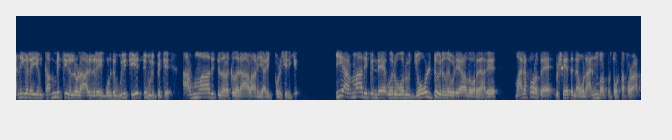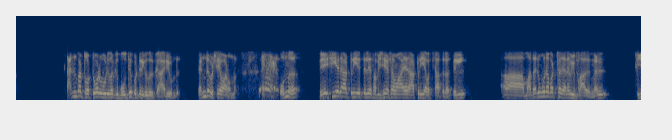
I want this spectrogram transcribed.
അണികളെയും കമ്മിറ്റികളിലുള്ള ആളുകളെയും കൊണ്ട് വിളിച്ചേറ്റി വിളിപ്പിച്ച് അർമാദിച്ച് നടക്കുന്ന ഒരാളാണ് ഇയാൾ ഇപ്പോൾ ശരിക്കും. ഈ അർമാദിപ്പിന്റെ ഒരു ഒരു ജോൾട്ട് വരുന്നത് എവിടെയാണെന്ന് പറഞ്ഞാൽ മലപ്പുറത്തെ വിഷയത്തിന്റെ മുകളിൽ അൻപർ തൊട്ടപ്പോഴാണ്. അൻപർ തൊട്ടോടുകൂടി ഇവർക്ക് ബോധ്യപ്പെട്ടിരിക്കുന്ന ഒരു കാര്യമുണ്ട്. രണ്ട് വിഷയമാണൊന്ന്. ഒന്ന് ദേശീയ രാഷ്ട്രീയത്തിലെ സവിശേഷമായ രാഷ്ട്രീയ പശ്ചാത്തലത്തിൽ മതന്യൂനപക്ഷ ജനവിഭാഗങ്ങൾ സി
